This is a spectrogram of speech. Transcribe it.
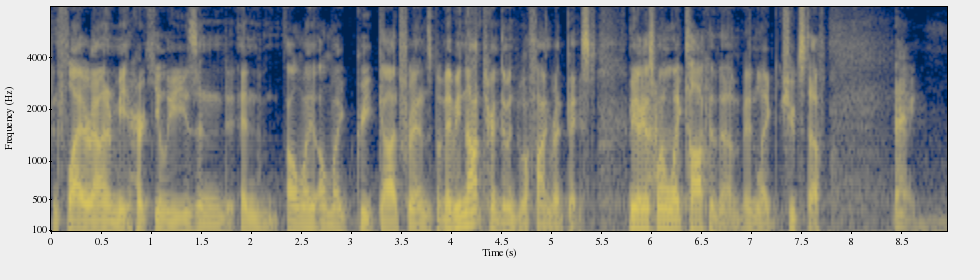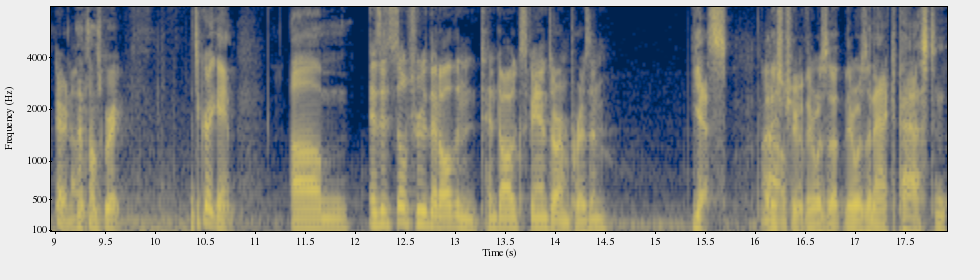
and fly around and meet Hercules and and all my all my Greek god friends, but maybe not turn them into a fine red paste. I, mean, I just want to like talk to them and like shoot stuff. Hey, Fair enough. that sounds great. It's a great game. Um, Is it still true that all the Nintendogs fans are in prison? Yes, that is okay. true. There was a there was an act passed in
